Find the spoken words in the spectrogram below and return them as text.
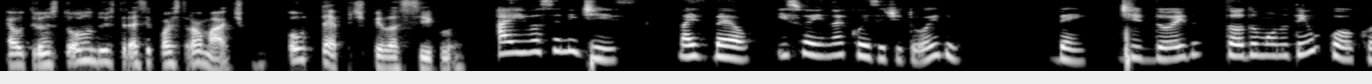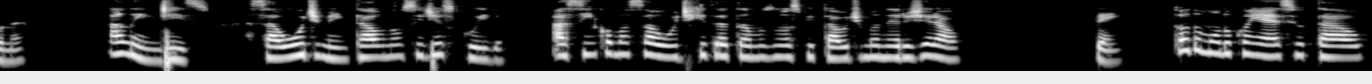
É o transtorno do estresse pós-traumático, ou TEPT pela sigla. Aí você me diz, mas Bel, isso aí não é coisa de doido? Bem, de doido, todo mundo tem um pouco, né? Além disso, a saúde mental não se descuida, assim como a saúde que tratamos no hospital de maneira geral. Bem, todo mundo conhece o tal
